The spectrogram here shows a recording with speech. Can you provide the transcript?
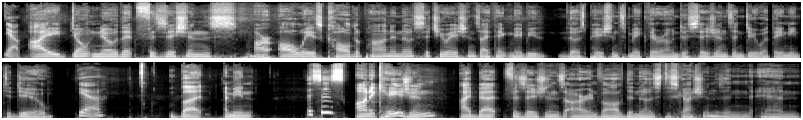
Yeah. I don't know that physicians are always called upon in those situations. I think maybe those patients make their own decisions and do what they need to do. yeah. But I mean, This is on occasion, I bet physicians are involved in those discussions and and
